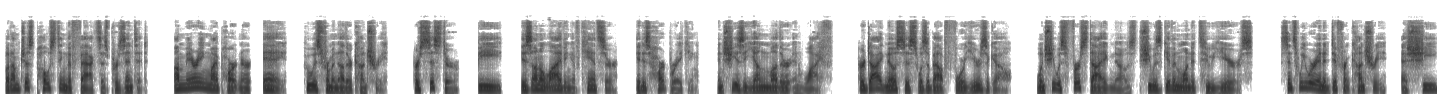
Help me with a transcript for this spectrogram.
but I'm just posting the facts as presented. I'm marrying my partner, A, who is from another country. Her sister, B, is unaliving of cancer. It is heartbreaking, and she is a young mother and wife. Her diagnosis was about four years ago. When she was first diagnosed, she was given one to two years. Since we were in a different country, as she,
